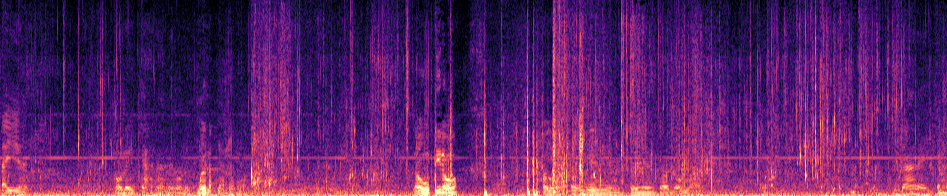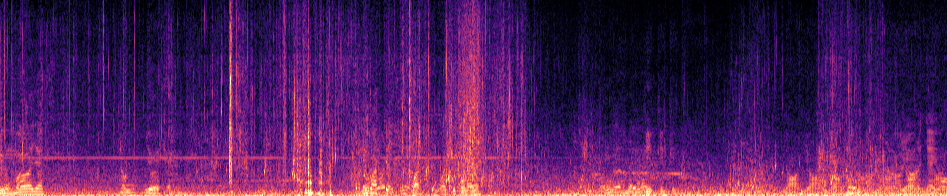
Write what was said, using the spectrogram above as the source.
tay á Con này chắc là con này Mới nắp da hết Đâu một ký đâu Thôi đổ vào đá Em đường mơ chứ. Đâu? Vô em Đi qua chết Qua, qua chết con này. Á Kìa, kìa, kìa Rồi, rồi, rồi, rồi, rồi, rồi, rồi.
